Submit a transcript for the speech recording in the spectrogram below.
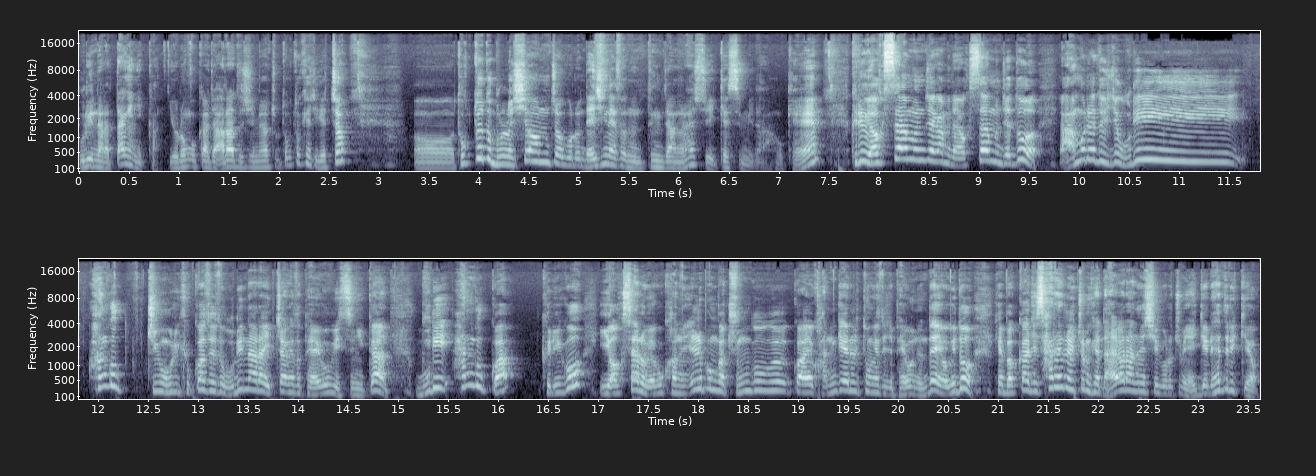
우리나라 땅이니까 이런 것까지 알아두시면 좀 똑똑해지겠죠? 어, 독도도 물론 시험적으로 내신에서는 등장을 할 수 있겠습니다. 오케이. 그리고 역사 문제 갑니다. 역사 문제도 아무래도 이제 우리 한국 지금 우리 교과서에서 우리나라 입장에서 배우고 있으니까 우리 한국과 그리고 이 역사를 왜곡하는 일본과 중국과의 관계를 통해서 이제 배우는데 여기도 몇 가지 사례를 좀 나열하는 식으로 좀 얘기를 해드릴게요.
